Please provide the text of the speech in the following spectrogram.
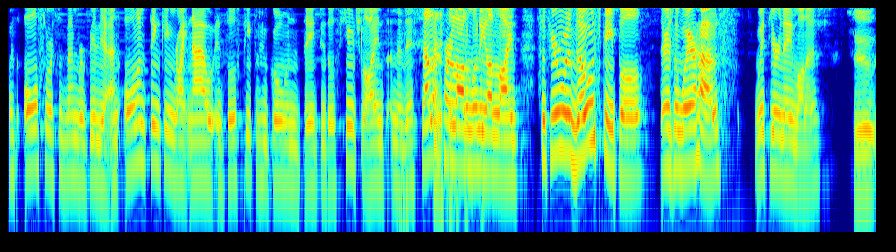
with all sorts of memorabilia. And all I'm thinking right now is those people who go and they do those huge lines and then they sell it for a lot of money online. So if you're one of those people, there's a warehouse with your name on it. So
